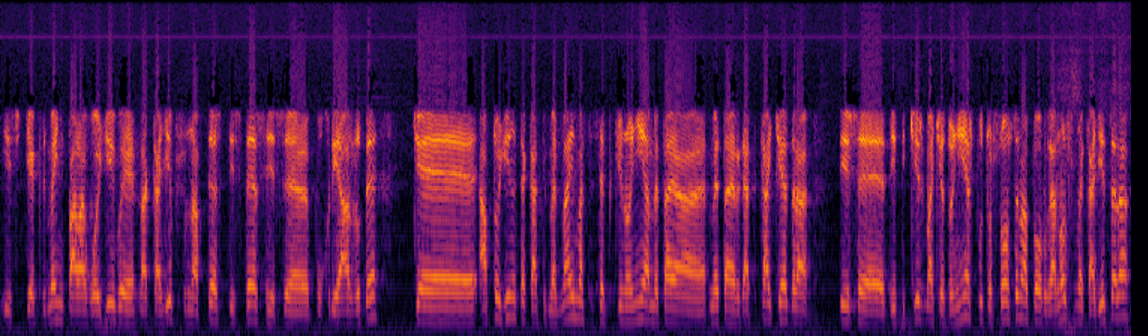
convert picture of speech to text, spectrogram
οι συγκεκριμένοι παραγωγοί ε, να καλύψουν αυτές τις θέσεις ε, που χρειάζονται. Και αυτό γίνεται καθημερινά. Είμαστε σε επικοινωνία με τα, με τα εργατικά κέντρα της ε, Δυτικής Μακεδονίας που το ώστε να το οργανώσουμε καλύτερα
